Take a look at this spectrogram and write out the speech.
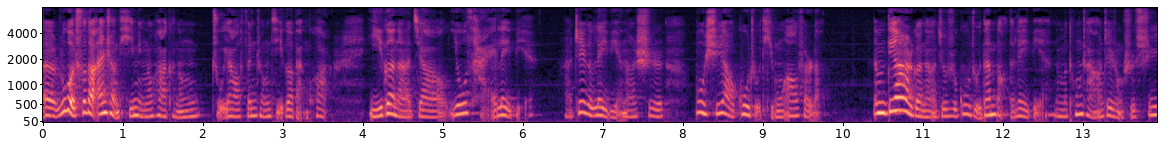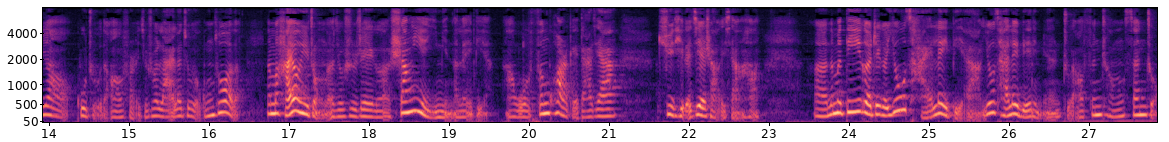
呃，如果说到安省提名的话，可能主要分成几个板块，一个呢叫优才类别啊，这个类别呢是不需要雇主提供 offer 的。那么第二个呢就是雇主担保的类别，那么通常这种是需要雇主的 offer，也就是说来了就有工作的。那么还有一种呢就是这个商业移民的类别啊，我分块给大家具体的介绍一下哈。呃，那么第一个这个优才类别啊，优才类别里面主要分成三种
